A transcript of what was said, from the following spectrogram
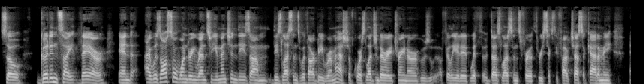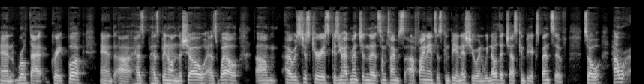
So good insight there. And I was also wondering, Ren. So you mentioned these um, these lessons with RB Ramesh, of course, legendary trainer who's affiliated with does lessons for 365 Chess Academy and wrote that great book and uh, has has been on the show as well. Um, I was just curious because you had mentioned that sometimes uh, finances can be an issue, and we know that chess can be expensive. So, how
